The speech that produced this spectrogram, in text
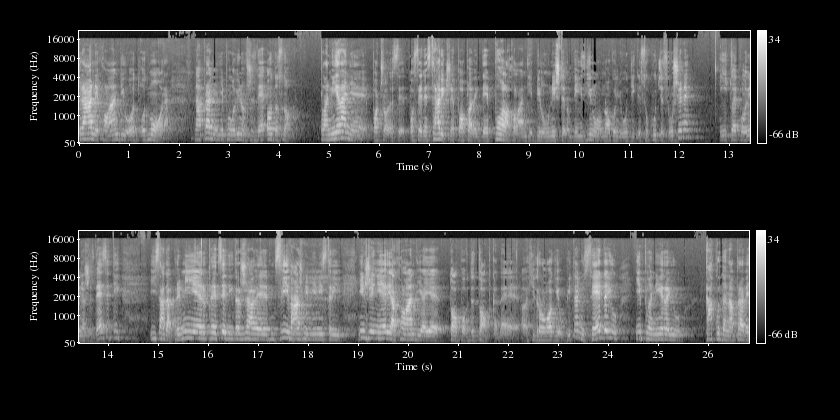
brane Holandiju od, od mora. Napravljen je polovinom 60, odnosno planiranje je počelo da se, posle jedne stravične poplave gde je pola Holandije bilo uništeno, gde je izginulo mnogo ljudi, gde su kuće srušene, i to je polovina 60-ih, i sada premijer, predsednik države, svi važni ministri, inženjeri, a Holandija je top of the top kada je hidrologija u pitanju, sedaju i planiraju kako da naprave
